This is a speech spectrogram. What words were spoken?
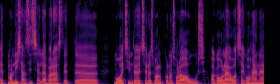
et ma lisan sind sellepärast, et äh, ma otsin tööd selles valdkonnas, ole aus, aga ole otsekohene,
